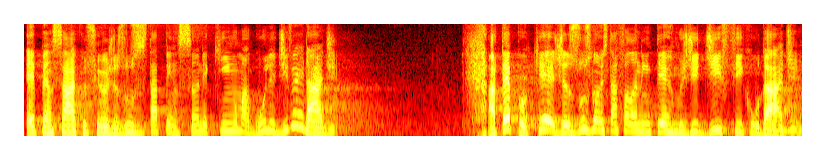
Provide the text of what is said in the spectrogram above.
é pensar que o Senhor Jesus está pensando aqui em uma agulha de verdade. Até porque Jesus não está falando em termos de dificuldade.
